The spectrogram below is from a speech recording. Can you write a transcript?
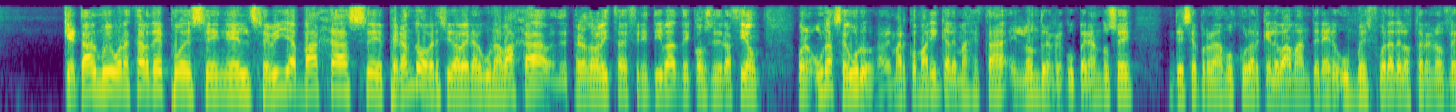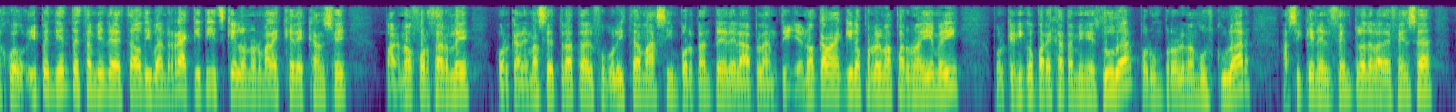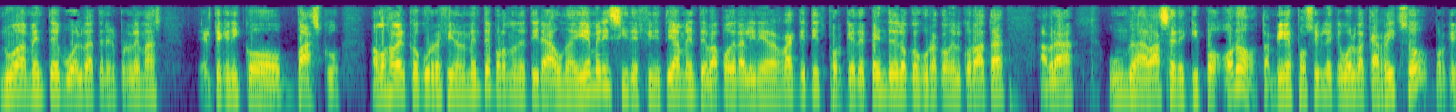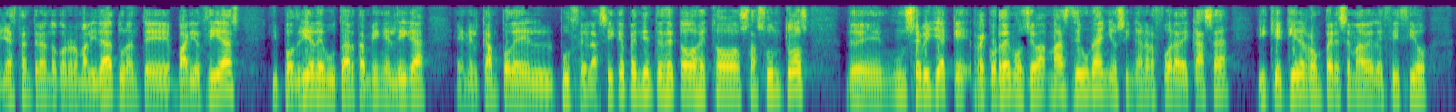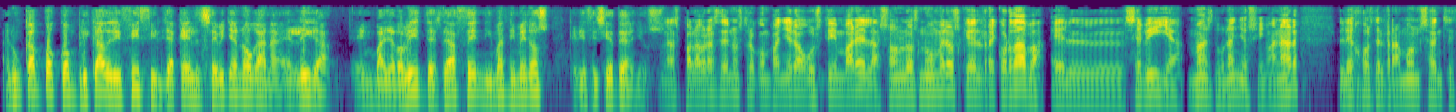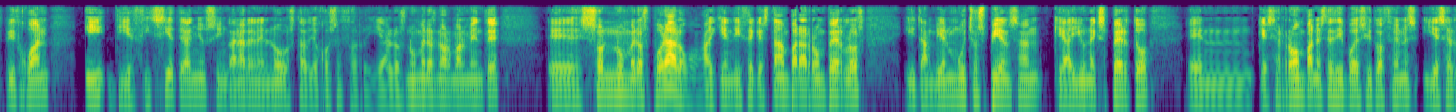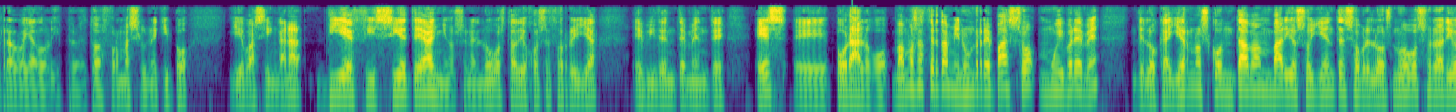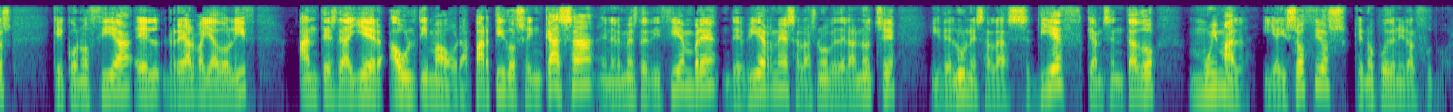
¿Qué tal? Muy buenas tardes. Pues en el Sevilla bajas, eh, esperando a ver si va a haber alguna baja, esperando la lista definitiva de consideración. Bueno, una seguro, la de Marco Marín, que además está en Londres recuperándose de ese problema muscular que le va a mantener un mes fuera de los terrenos de juego. Y pendientes también del estado de Iván Rakitic, que lo normal es que descanse para no forzarle, porque además se trata del futbolista más importante de la plantilla. No acaban aquí los problemas para una Emery, porque Nico Pareja también es duda por un problema muscular, así que en el centro de la defensa nuevamente vuelve a tener problemas el técnico vasco. Vamos a ver qué ocurre finalmente, por dónde tira una Emery, si definitivamente va a poder alinear a Rakitic, porque depende de lo que ocurra con el croata, habrá una base de equipo o no. También es posible que vuelva Carrizo, porque ya está entrenando con normalidad durante varios días y podría debutar también en Liga en el campo del Pucel. Así que pendientes de todos estos asuntos, de un Sevilla que, recordemos, lleva más de un año sin ganar fuera de casa y que quiere romper ese mal beneficio en un campo complicado y difícil, ya que el Sevilla no gana en Liga en Valladolid desde hace ni más ni menos que 17 años. Las palabras de nuestro compañero Agustín Varela son los números que él recordaba. El Sevilla, más de un año sin ganar, lejos del Ramón Sánchez Pizjuán y 17 años sin ganar en el nuevo estadio José Zorrilla. Los números normalmente eh, son números por algo. Hay quien dice que están para romperlos y también muchos piensan que hay un experto en que se rompan este tipo de situaciones y es el Real Valladolid. Pero de todas formas, si un equipo lleva sin ganar 17 años en el nuevo estadio José Zorrilla, evidentemente es eh, por algo. Vamos a hacer también un repaso muy breve de lo que ayer nos contaban varios oyentes sobre los nuevos horarios que conocía el Real Valladolid antes de ayer a última hora. Partidos en casa en el mes de diciembre, de viernes a las nueve de la noche y de lunes a las diez, que han sentado muy mal. Y hay socios que no pueden ir al fútbol.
